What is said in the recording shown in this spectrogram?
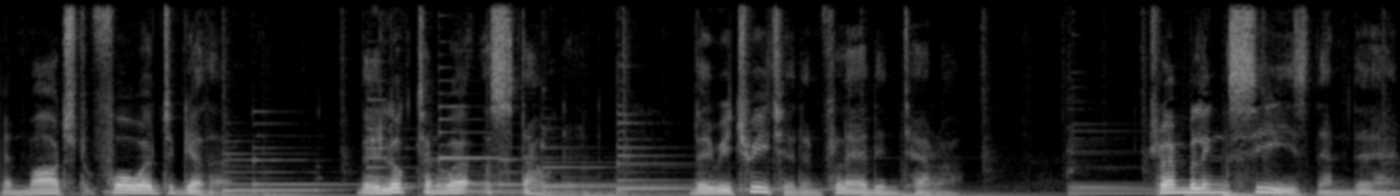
and marched forward together. They looked and were astounded. They retreated and fled in terror. Trembling seized them there.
